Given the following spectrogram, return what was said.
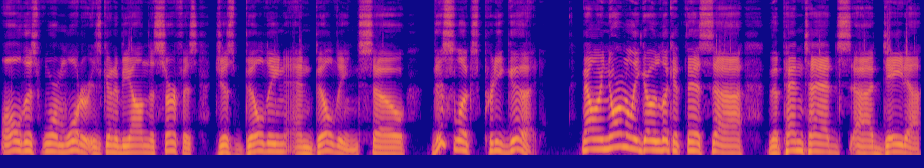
all this warm water is going to be on the surface, just building and building. So, this looks pretty good. Now, we normally go look at this, uh, the PenTAD's uh, data,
